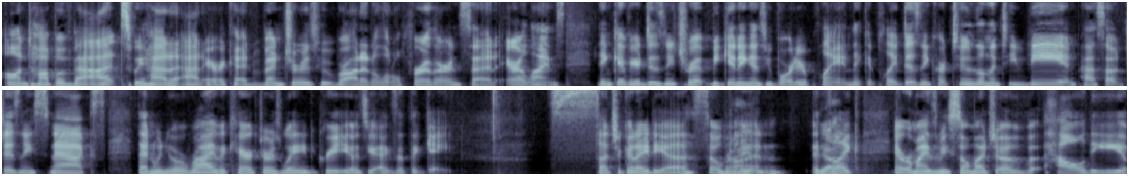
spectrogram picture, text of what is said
on top of that, we had at Erica Adventures who brought it a little further and said, Airlines, think of your Disney trip beginning as you board your plane. They could play Disney cartoons on the TV and pass out Disney snacks. Then, when you arrive, a character is waiting to greet you as you exit the gate. Such a good idea. So Right? fun. It's Yeah. like, it reminds me so much of how the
